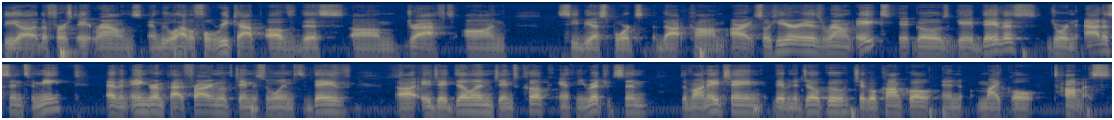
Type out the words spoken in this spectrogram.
the uh, the first eight rounds, and we will have a full recap of this um, draft on CBSSports.com. All right, so here is round eight. It goes Gabe Davis, Jordan Addison to me, Evan Engram, Pat Freiermuth, Jameson Williams to Dave, uh, AJ Dillon, James Cook, Anthony Richardson, De'Von Achane, David Njoku, Chig Okonkwo, and Michael Thomas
